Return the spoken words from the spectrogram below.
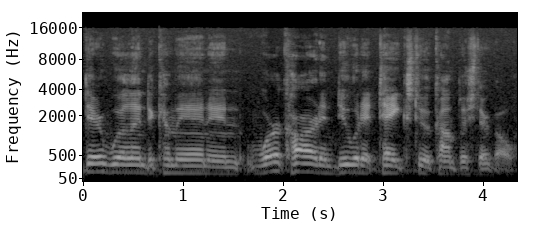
they're willing to come in and work hard and do what it takes to accomplish their goal.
